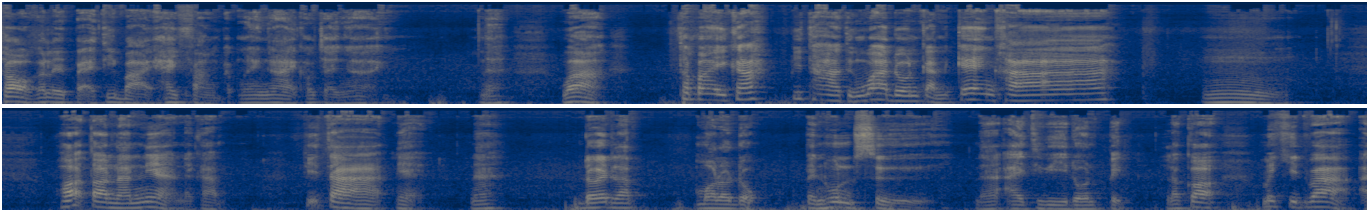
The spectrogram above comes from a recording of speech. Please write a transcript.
ช่อก็เลยไปอธิบายให้ฟังแบบง่าย ๆ เข้าใจง่ายนะว่าทำไมคะพิธาถึงว่าโดนกันแกล้งคะอืมเพราะตอนนั้นเนี่ยนะครับพิธาเนี่ยนะโดยรับ มรดกเป็นหุ้นสื่อนะไอทีวีโดนปิด แล้วก็ไม่คิดว่าไอ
